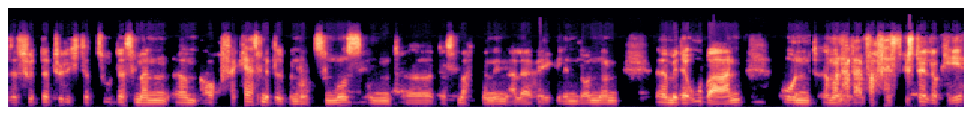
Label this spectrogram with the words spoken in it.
das führt natürlich dazu, dass man ähm, auch Verkehrsmittel benutzen muss und äh, das macht man in aller Regel in London äh, mit der U-Bahn. Und äh, man hat einfach festgestellt, okay,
